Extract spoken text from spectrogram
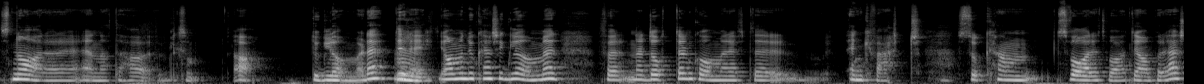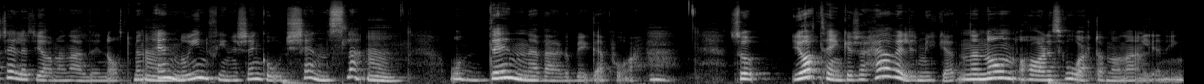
snarare än att det har liksom, ja, du glömmer det direkt. Mm. Ja men du kanske glömmer, för när dottern kommer efter en kvart så kan svaret vara att ja, på det här stället gör man aldrig något. Men Mm. ändå infinner sig en god känsla. Mm. Och den är värd att bygga på. Så jag tänker så här väldigt mycket att när någon har det svårt av någon anledning,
